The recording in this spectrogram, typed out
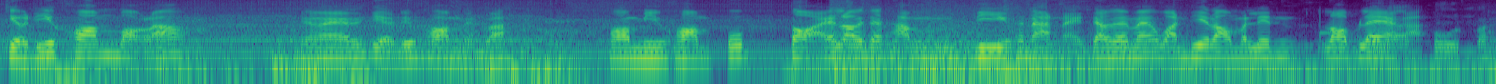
เอาให้หมอเห็นเกี่ยวที่คอมบอกแล้วยังไงก็เกี่ยวที่คอมเห็นปะพอมีความปุ๊บต่อให้เราจะทำดีขนาดไหนจำได้ไหมวันที่เรามาเล่นรอบแรกอะ ปูนปะ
